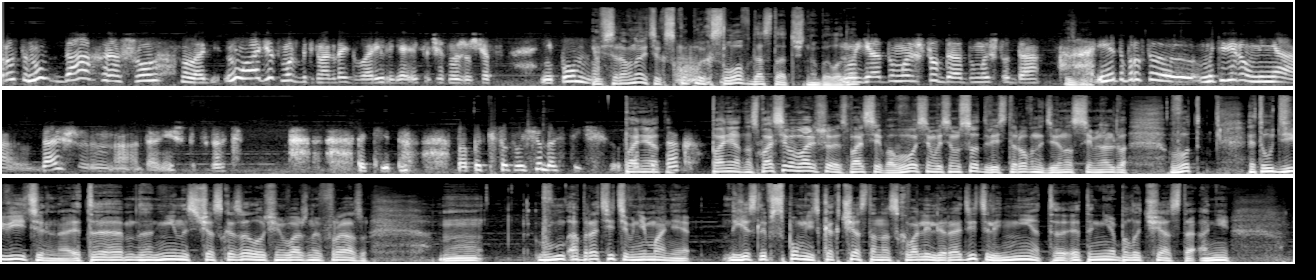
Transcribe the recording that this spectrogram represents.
Просто, ну да, хорошо, молодец. Ну, молодец, может быть, иногда и говорили. Я, если честно, уже сейчас не помню. И все равно этих скупых слов достаточно было, ну, да? Ну, я думаю, что да, думаю, что да. И это просто мотивировало меня дальше на дальнейшее, так сказать какие-то попытки что-то еще достичь. Понятно. Так. Понятно. Спасибо большое. Спасибо. 8 800 200 ровно 9702. Вот это удивительно. Это Нина сейчас сказала очень важную фразу. Обратите внимание, если вспомнить, как часто нас хвалили родители, нет, это не было часто. Они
